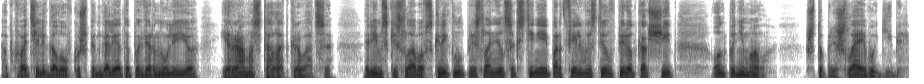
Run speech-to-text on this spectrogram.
обхватили головку шпингалета, повернули ее, и рама стала открываться. Римский слабо вскрикнул, прислонился к стене, и портфель выставил вперед, как щит. Он понимал, что пришла его гибель.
